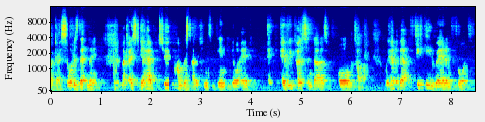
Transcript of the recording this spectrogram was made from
Okay, so what does that mean? Okay, so you have two conversations in your head. Every person does all the time. We have about 50 random thoughts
